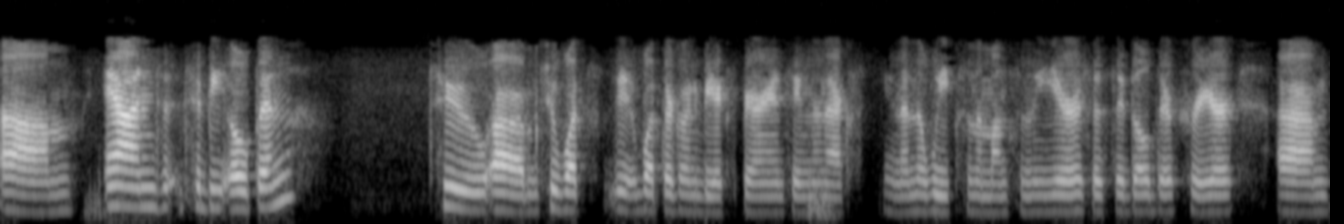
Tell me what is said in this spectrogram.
um, and to be open to um, to what's what they're going to be experiencing the next know in the weeks and the months and the years as they build their career. Um,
